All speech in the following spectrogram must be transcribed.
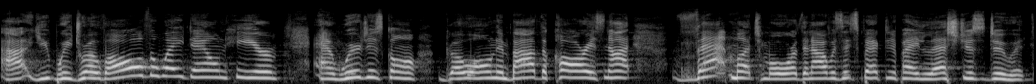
I, you, we drove all the way down here, and we're just going to go on and buy the car. It's not that much more than I was expecting to pay. Let's just do it.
